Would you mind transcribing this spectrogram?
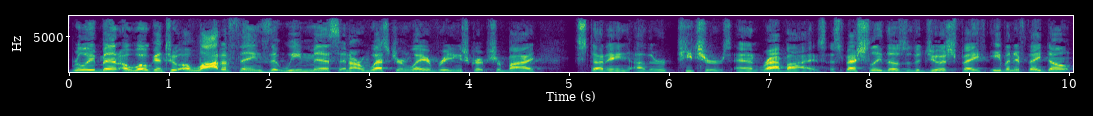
really been awoken to a lot of things that we miss in our Western way of reading Scripture by studying other teachers and rabbis, especially those of the Jewish faith, even if they don't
